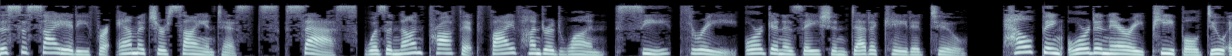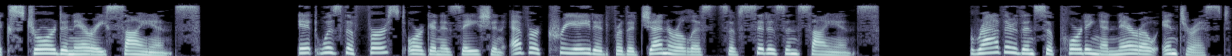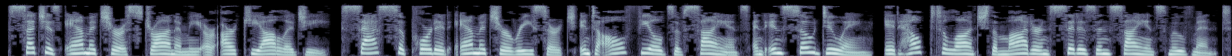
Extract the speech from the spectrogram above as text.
The Society for Amateur Scientists SAS was a non-profit 501 organization dedicated to helping ordinary people do extraordinary science. It was the first organization ever created for the generalists of citizen science. Rather than supporting a narrow interest, such as amateur astronomy or archaeology, SAS supported amateur research into all fields of science and in so doing, it helped to launch the modern citizen science movement.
